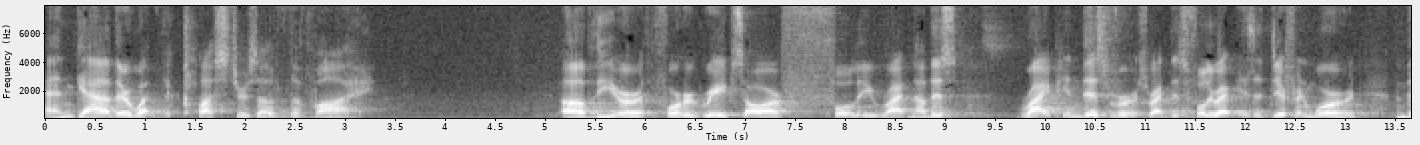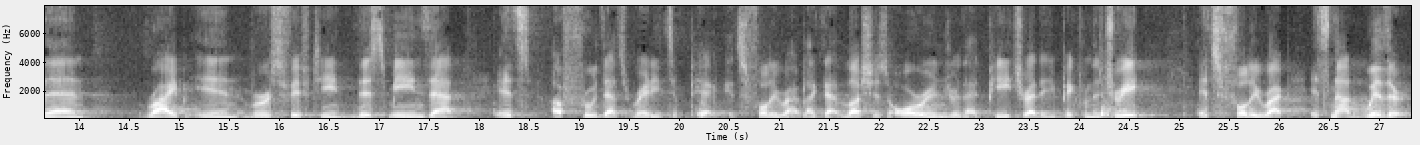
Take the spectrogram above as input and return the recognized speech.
and gather what? The clusters of the vine of the earth, for her grapes are fully ripe. Now, this ripe in this verse, right, this fully ripe is a different word than ripe in verse 15. This means that it's a fruit that's ready to pick. It's fully ripe, like that luscious orange or that peach, right, that you pick from the tree. It's fully ripe. It's not withered.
